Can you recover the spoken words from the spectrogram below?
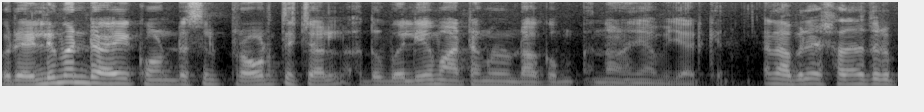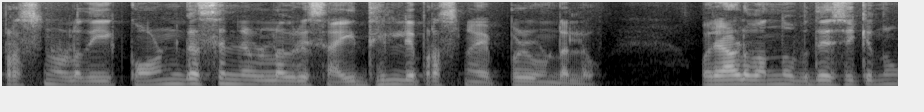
ഒരു എലിമെന്റായി കോൺഗ്രസിൽ പ്രവർത്തിച്ചാൽ അത് വലിയ മാറ്റങ്ങൾ ഉണ്ടാക്കും എന്നാണ് ഞാൻ വിചാരിക്കുന്നത്. അതിനകത്തൊരു പ്രശ്നമുള്ളത് ഈ കോൺഗ്രസിനുള്ള ഒരു ശൈഥില്യ പ്രശ്നം എപ്പോഴും ഉണ്ടല്ലോ. ഒരാൾ വന്ന് ഉപദേശിക്കുന്നു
